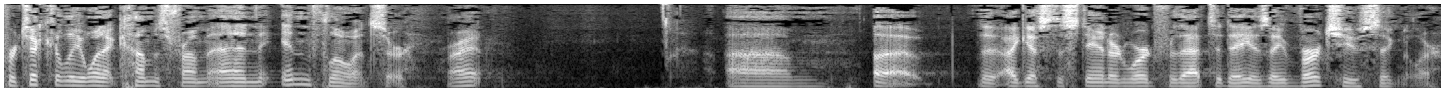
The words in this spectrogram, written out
particularly when it comes from an influencer, right? Um, uh, the, I guess the standard word for that today is a virtue signaler.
